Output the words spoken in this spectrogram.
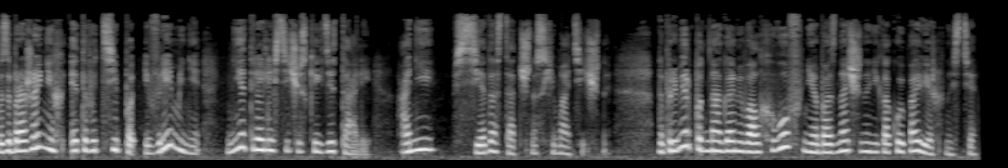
В изображениях этого типа и времени нет реалистических деталей, они все достаточно схематичны. Например, под ногами волхвов не обозначено никакой поверхности,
